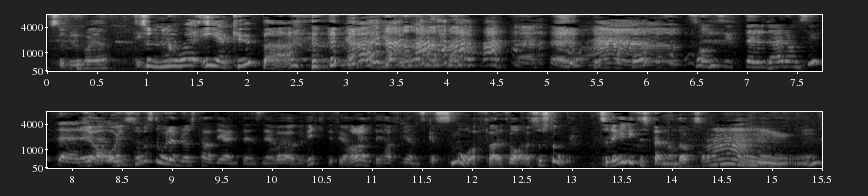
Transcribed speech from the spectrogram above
Så nu har jag, så nu har jag e-kupa. wow. Som sitter där de sitter. Ja, och så stora bröst hade jag inte ens när jag var överviktig för jag har alltid haft ganska små för att vara så stor. Så det är lite spännande också. Mm.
